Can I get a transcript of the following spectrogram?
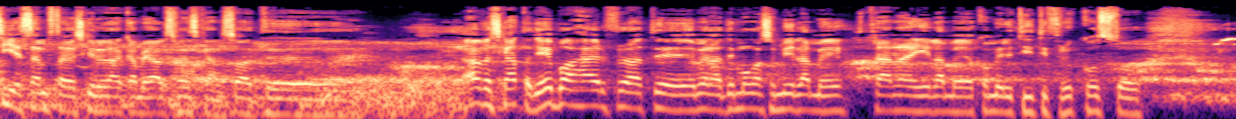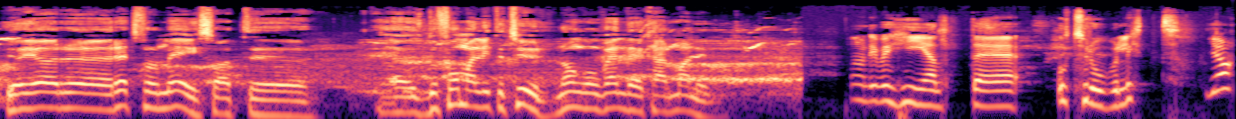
tio sämsta jag skulle ranka mig i Allsvenskan. Så att, eh, överskattad. Jag är bara här för att eh, jag menar, det är många som gillar mig. Tränaren gillar mig. Jag kommer i tid till frukost. Och jag gör eh, rätt från mig. Så att, eh, då får man lite tur. Någon gång vänder karman. Ja, det var helt eh, otroligt. Ja,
